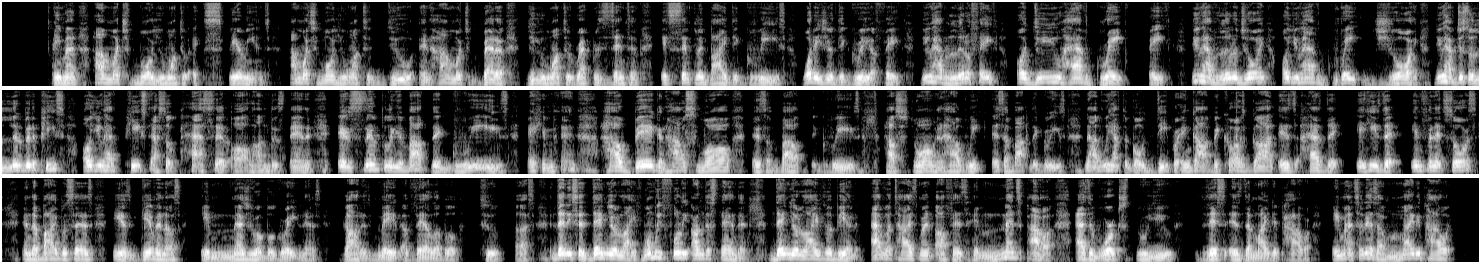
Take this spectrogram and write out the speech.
Amen. How much more you want to experience? How much more you want to do and how much better do you want to represent him? It's simply by degrees. What is your degree of faith? Do you have little faith or do you have great faith do you have little joy or you have great joy? Do you have just a little bit of peace or you have peace that surpasses all understanding? It's simply about degrees. Amen. How big and how small, it's about degrees. How strong and how weak, it's about degrees. Now we have to go deeper in God because God is has the He's the infinite source. And the Bible says He has given us immeasurable greatness God has made available to us. then he said, then your life, when we fully understand it, then your life will be an advertisement of his immense power as it works through you. This is the mighty power. Amen. So there's a mighty power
